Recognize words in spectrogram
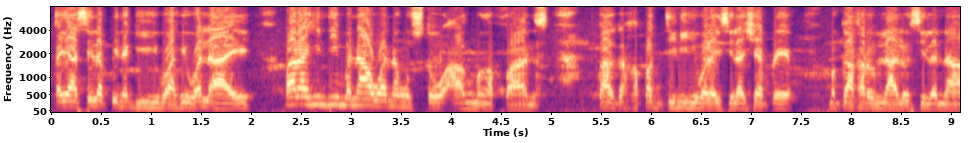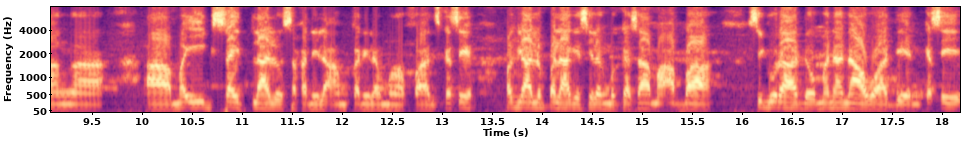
Kaya sila pinaghihiwa-hiwalay para hindi manawa ng gusto ang mga fans. Kapag tinihiwalay sila, syempre, magkakaroon lalo sila ng ah, ah, mai-excite lalo sa kanila ang kanilang mga fans. Kasi pag lalo palagi silang magkasama, aba, sigurado mananawa din. Kasi,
